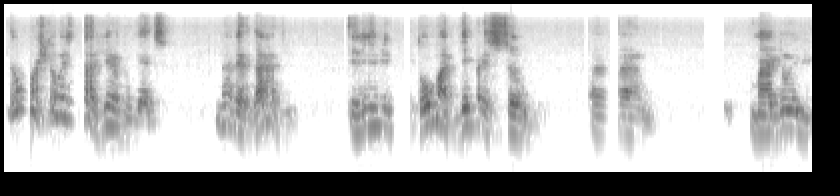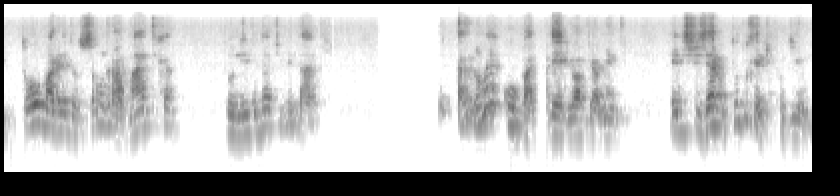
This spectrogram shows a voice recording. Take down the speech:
Então, acho que é um exagero do Guedes. Na verdade, ele evitou uma depressão, ah, mas não evitou uma redução dramática do nível da atividade. Ah, não é culpa dele, obviamente. Eles fizeram tudo o que eles podiam.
